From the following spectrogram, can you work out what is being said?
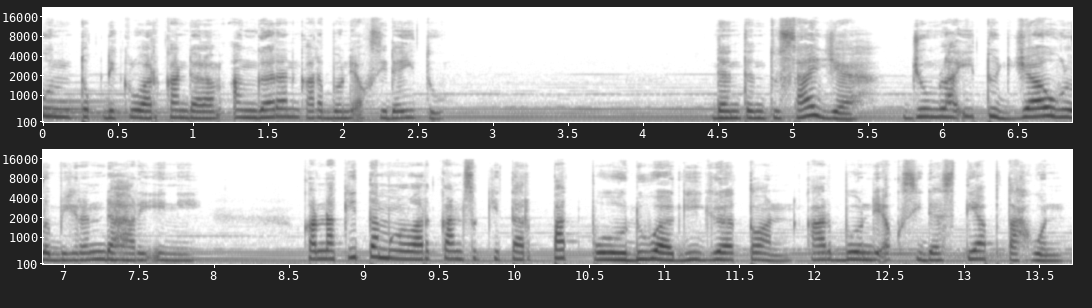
untuk dikeluarkan dalam anggaran karbon dioksida itu. Dan tentu saja jumlah itu jauh lebih rendah hari ini karena kita mengeluarkan sekitar 42 gigaton karbon dioksida setiap tahun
